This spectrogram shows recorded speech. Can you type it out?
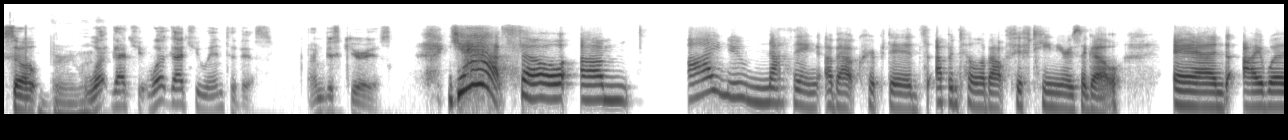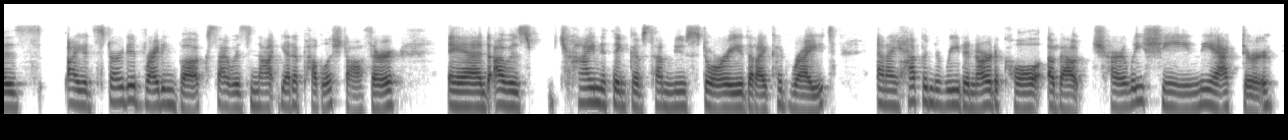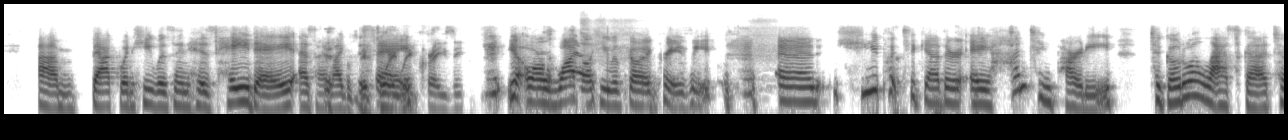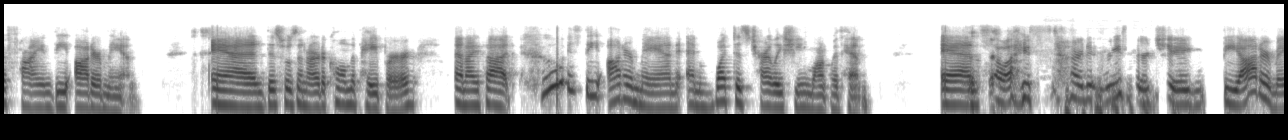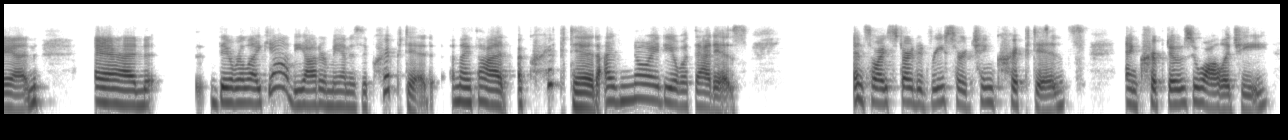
So, what got you? What got you into this? I'm just curious. Yeah. So, um, I knew nothing about cryptids up until about 15 years ago, and I was I had started writing books. I was not yet a published author, and I was trying to think of some new story that I could write. And I happened to read an article about Charlie Sheen, the actor, um, back when he was in his heyday, as I like to say. he went crazy. Yeah, or while he was going crazy. And he put together a hunting party to go to Alaska to find the otter man. And this was an article in the paper. And I thought, who is the otter man and what does Charlie Sheen want with him? And so I started researching the otter man. And they were like, yeah, the otter man is a cryptid. And I thought, a cryptid? I have no idea what that is. And so I started researching cryptids and cryptozoology.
